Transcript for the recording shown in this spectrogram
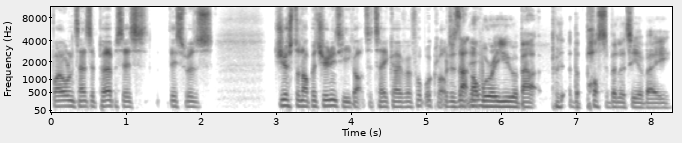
by all intents and purposes, this was just an opportunity he got to take over a football club. But does that not worry you about p- the possibility of a,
